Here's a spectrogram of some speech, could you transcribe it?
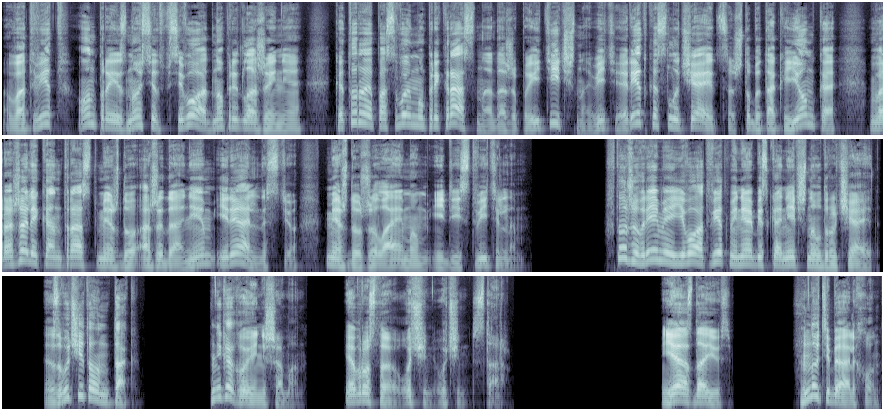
В ответ он произносит всего одно предложение, которое по-своему прекрасно, даже поэтично, ведь редко случается, чтобы так емко выражали контраст между ожиданием и реальностью, между желаемым и действительным. В то же время его ответ меня бесконечно удручает. Звучит он так. Никакой я не шаман. Я просто очень-очень стар. Я сдаюсь. Ну тебя, Альхон.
